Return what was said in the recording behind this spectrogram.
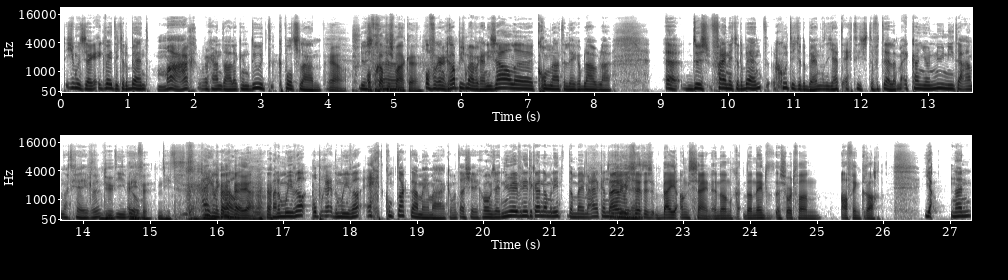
Dus je moet zeggen, ik weet dat je er bent... maar we gaan dadelijk een dude kapot slaan. Ja. Dus, of grapjes eh, maken. Of we gaan grapjes maken, we gaan die zaal eh, krom laten liggen, bla bla bla. Eh, dus fijn dat je er bent. Goed dat je er bent, want je hebt echt iets te vertellen. Maar ik kan je nu niet de aandacht geven Nu die je wil. even niet. Eigenlijk wel. ja. Maar dan moet, je wel oprecht, dan moet je wel echt contact daarmee maken. Want als je gewoon zegt, nu even niet, dan kan dan maar niet. Dan ben je me eigenlijk aan het Eigenlijk wat je zegt is bij je angst zijn. En dan, dan neemt het een soort van af in kracht. Ja, nou,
